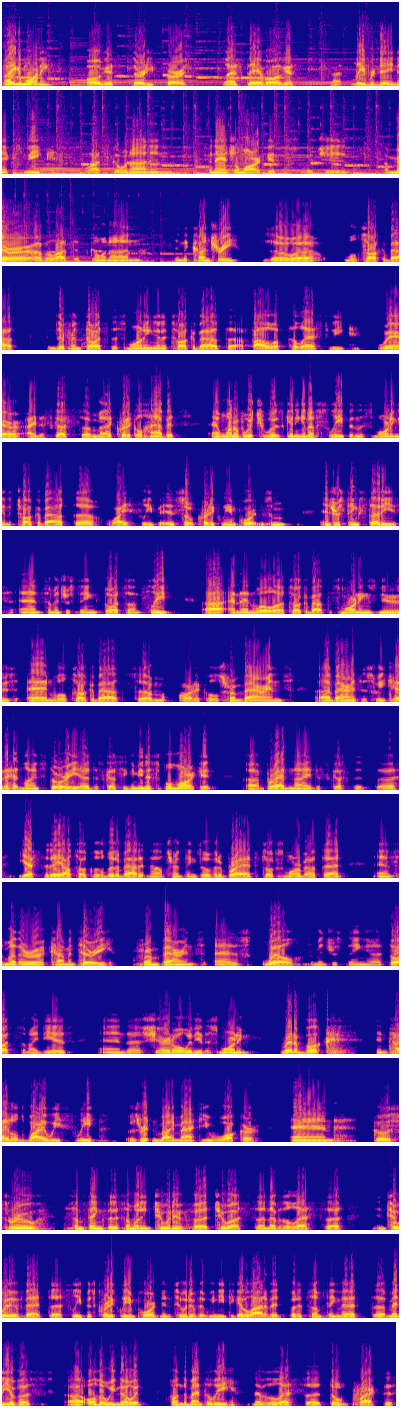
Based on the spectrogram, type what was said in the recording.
Hi, good morning. August 31st, last day of August. Got Labor Day next week. Lots going on in financial markets, which is a mirror of a lot that's going on in the country. So uh, we'll talk about some different thoughts this morning. I'm going to talk about uh, a follow-up to last week where I discussed some uh, critical habits and one of which was getting enough sleep. And this morning, I'm going to talk about uh, why sleep is so critically important, some interesting studies, and some interesting thoughts on sleep. Uh, and then we'll uh, talk about this morning's news, and we'll talk about some articles from Barron's. Uh, Barron's this week had a headline story uh, discussing the municipal market. Uh, Brad and I discussed it yesterday. I'll talk a little bit about it, and then I'll turn things over to Brad to talk some more about that and some other commentary from Barron's as well. Some interesting uh, thoughts, some ideas, and uh, share it all with you this morning. Read a book entitled Why We Sleep. It was written by Matthew Walker and goes through some things that are somewhat intuitive uh, to us, uh, nevertheless. Uh, intuitive that uh, sleep is critically important, intuitive that we need to get a lot of it, but it's something that many of us, although we know it fundamentally, nevertheless don't practice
